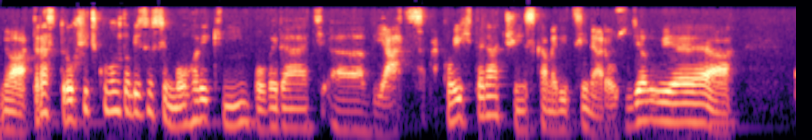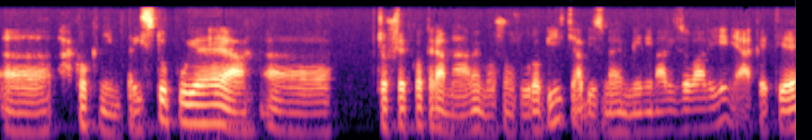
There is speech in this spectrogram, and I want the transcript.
No a teraz trošičku možno by sme si mohli k ním povedať uh, viac, ako ich teda čínska medicína rozdeluje a uh, ako k ním pristupuje a uh, čo všetko teda máme možnosť urobiť, aby sme minimalizovali nejaké tie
